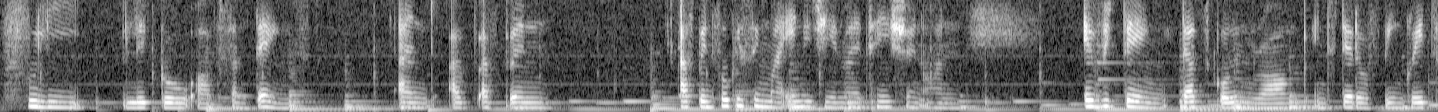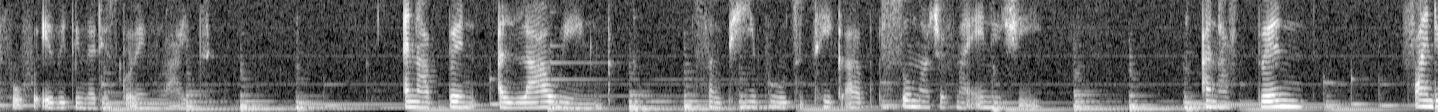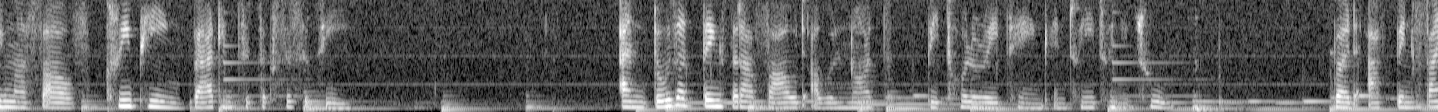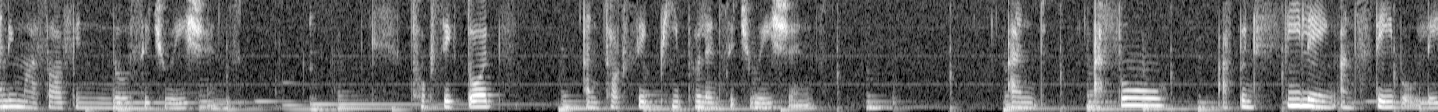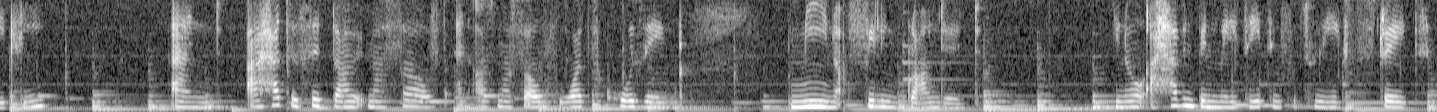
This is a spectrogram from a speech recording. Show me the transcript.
fully let go of some things and I've, I've been I've been focusing my energy and my attention on everything that's going wrong instead of being grateful for everything that is going right. And I've been allowing some people to take up so much of my energy and I've been finding myself creeping back into toxicity. And those are things that I vowed I will not be tolerating in 2022. But I've been finding myself in those situations. Toxic thoughts and toxic people and situations. And I feel I've been feeling unstable lately, and I had to sit down with myself and ask myself what's causing me not feeling grounded. You know, I haven't been meditating for two weeks straight,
